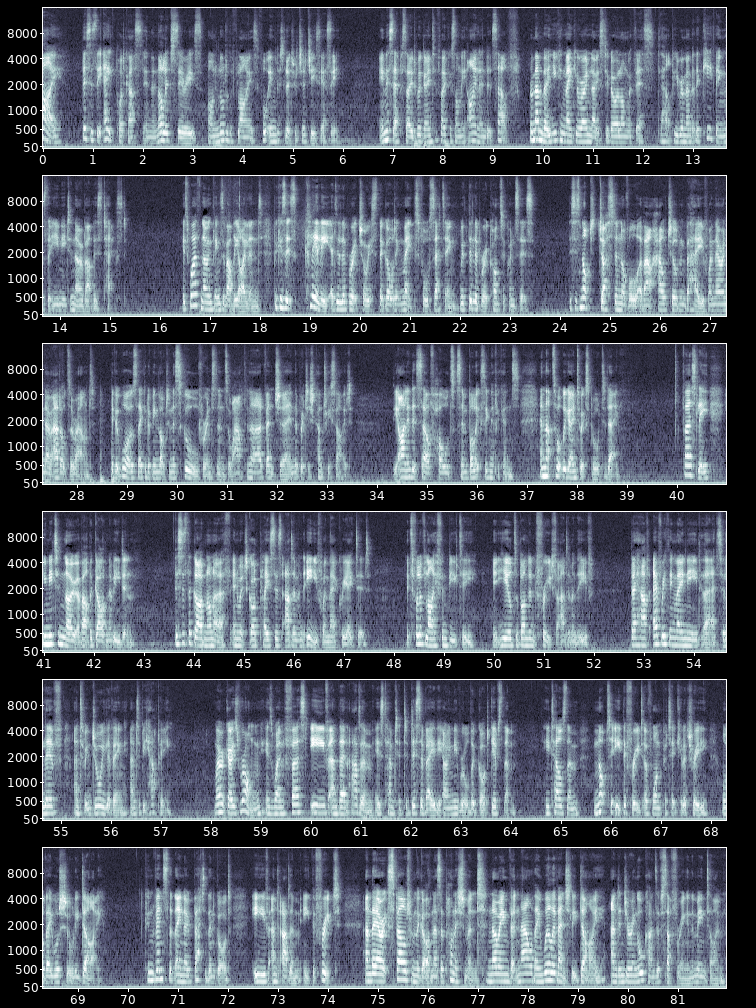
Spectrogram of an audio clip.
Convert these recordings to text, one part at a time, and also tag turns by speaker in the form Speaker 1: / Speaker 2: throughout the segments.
Speaker 1: Hi, this is the eighth podcast in the Knowledge series on Lord of the Flies for English Literature GCSE. In this episode, we're going to focus on the island itself. Remember, you can make your own notes to go along with this to help you remember the key things that you need to know about this text. It's worth knowing things about the island because it's clearly a deliberate choice that Golding makes for setting with deliberate consequences. This is not just a novel about how children behave when there are no adults around. If it was, they could have been locked in a school, for instance, or out in an adventure in the British countryside. The island itself holds symbolic significance, and that's what we're going to explore today. Firstly, you need to know about the Garden of Eden. This is the garden on earth in which God places Adam and Eve when they're created. It's full of life and beauty. It yields abundant fruit for Adam and Eve. They have everything they need there to live and to enjoy living and to be happy. Where it goes wrong is when first Eve and then Adam is tempted to disobey the only rule that God gives them. He tells them not to eat the fruit of one particular tree, or they will surely die. Convinced that they know better than God, Eve and Adam eat the fruit, and they are expelled from the garden as a punishment, knowing that now they will eventually die and enduring all kinds of suffering in the meantime.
